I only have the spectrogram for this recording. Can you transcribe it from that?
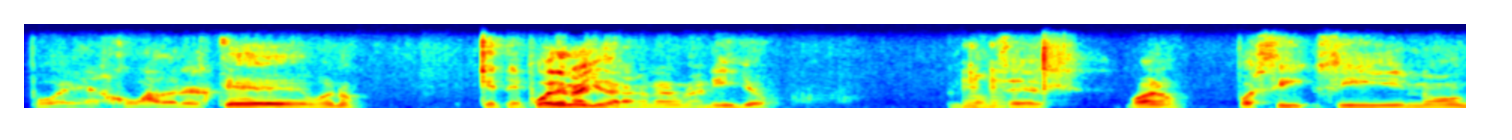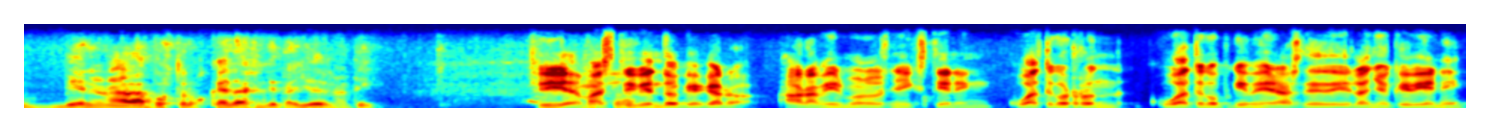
pues jugadores que, bueno, que te pueden ayudar a ganar un anillo. Entonces, bueno, pues sí, si no viene nada, pues te los quedas y que te ayuden a ti. Sí, además estoy viendo que, claro, ahora mismo los Knicks tienen cuatro, cuatro primeras del año que viene.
